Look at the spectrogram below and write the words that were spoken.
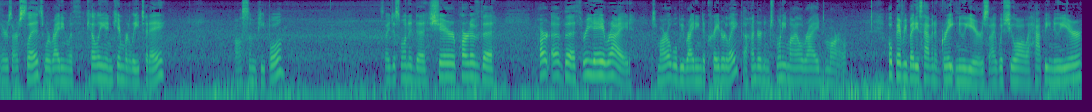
There's our sleds. We're riding with Kelly and Kimberly today. Awesome people. So I just wanted to share part of the part of the three-day ride. Tomorrow we'll be riding to Crater Lake, a 120 mile ride tomorrow. Hope everybody's having a great New Year's. I wish you all a happy New Year.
